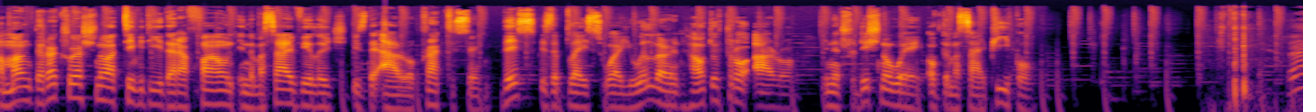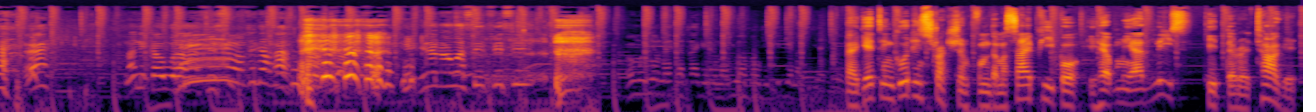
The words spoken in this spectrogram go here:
Among the recreational activity that are found in the Maasai village is the arrow practicing. This is a place where you will learn how to throw arrow in a traditional way of the Maasai people. Eh, eh? Nani kaua fisi? Kaua fisi? By getting good instruction from the Maasai people, it helped me at least hit the right target.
